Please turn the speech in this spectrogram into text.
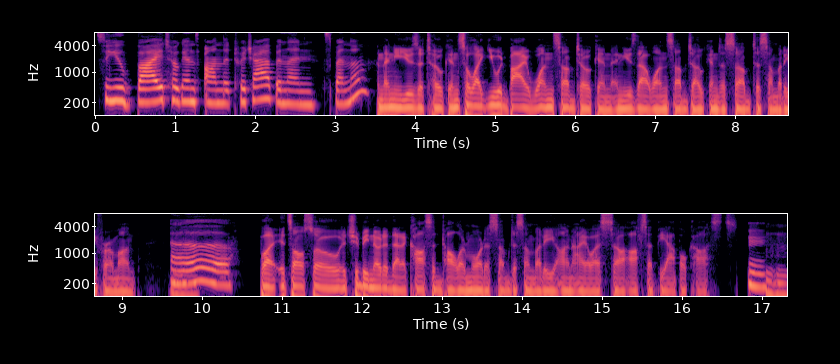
So you buy tokens on the Twitch app and then spend them? and then you use a token. So like you would buy one sub token and use that one sub token to sub to somebody for a month. Oh. But it's also it should be noted that it costs a dollar more to sub to somebody on iOS to offset the Apple costs. hmm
